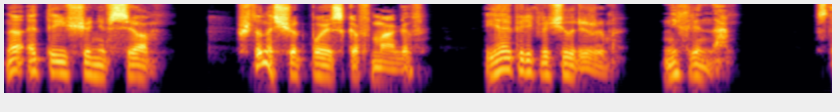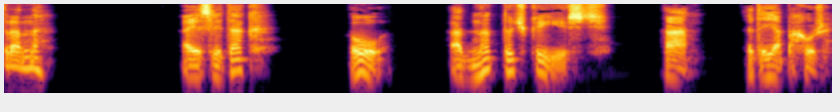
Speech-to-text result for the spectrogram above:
Но это еще не все. Что насчет поисков магов? Я переключил режим. Ни хрена. Странно. А если так? О, одна точка есть. А, это я, похоже.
